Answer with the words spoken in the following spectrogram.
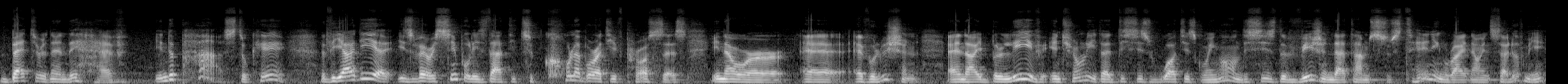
better than they have in the past okay? The idea is very simple is that it's a collaborative process in our uh, evolution. And i believe internally that this is what is going on. This is the vision that i'm sustaining right now inside of me.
